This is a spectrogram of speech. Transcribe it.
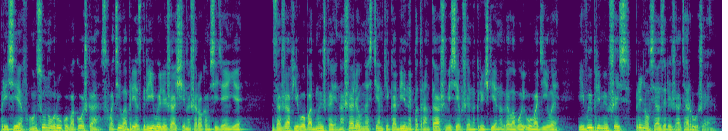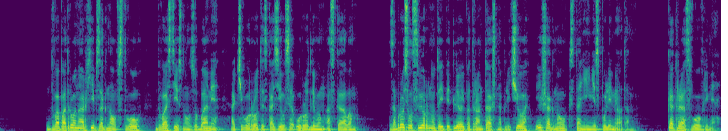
Присев, он сунул руку в окошко, схватил обрез гривы, лежащий на широком сиденье, зажав его под мышкой, нашарил на стенке кабины патронтаж, висевший на крючке над головой у водилы, и, выпрямившись, принялся заряжать оружие. Два патрона Архип загнал в ствол, два стиснул зубами, отчего рот исказился уродливым оскалом. Забросил свернутой петлей патронтаж на плечо и шагнул к станине с пулеметом. Как раз вовремя.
